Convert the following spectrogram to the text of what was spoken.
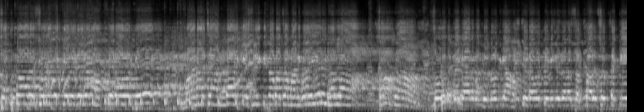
सत्पाल सोळा टक्के विजयाला हप्ते नावावरती मानाच्या आमदार केसरी किताबाचा मानकरी ठरला. पत्रकार बंधू नोंद घ्या हप्ते विजय झाला सत्पाल सोळा टक्के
